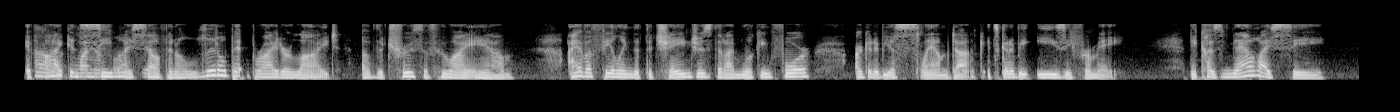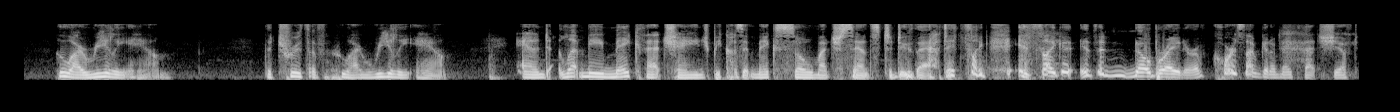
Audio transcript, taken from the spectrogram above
if oh, I can wonderful. see myself yeah. in a little bit brighter light, of the truth of who I am, I have a feeling that the changes that I'm looking for are going to be a slam dunk. It's going to be easy for me because now I see who I really am, the truth of who I really am. And let me make that change because it makes so much sense to do that. It's like, it's like, a, it's a no brainer. Of course I'm going to make that shift.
